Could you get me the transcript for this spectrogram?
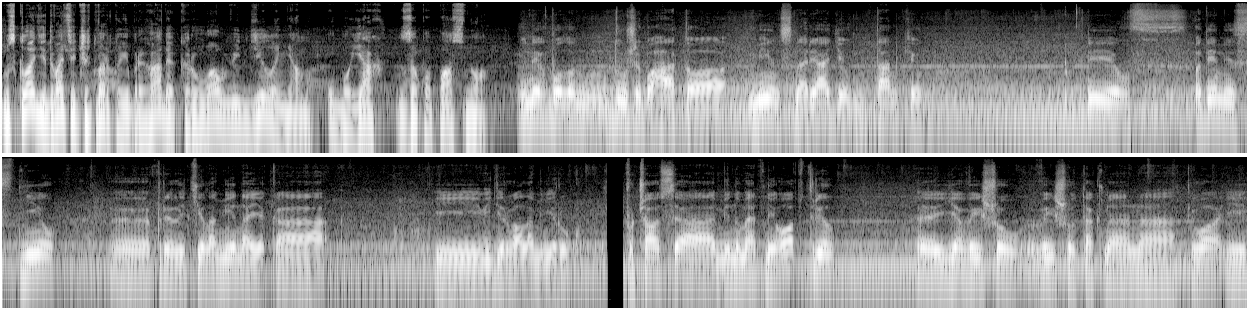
У складі 24-ї бригади керував відділенням у боях за Попасно. У них було дуже багато мін, снарядів, танків. І в один із днів е, прилетіла міна, яка і відірвала мені руку. Почався мінометний обстріл. Е, Я вийшов, вийшов так на, на ТО і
